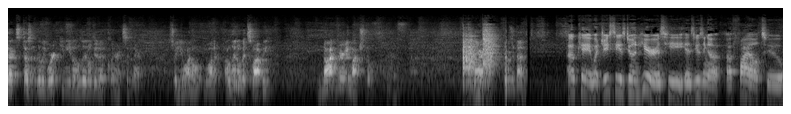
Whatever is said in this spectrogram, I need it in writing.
That doesn't really work. You need a little bit of clearance in there. So you want to, you want it a little bit sloppy. Not very much though. There, those are done. Okay, what JC is doing here is he is using a, a file to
